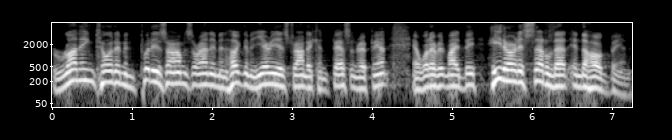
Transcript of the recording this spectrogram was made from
running toward him and put his arms around him and hugged him. And here he is trying to confess and repent and whatever it might be. He'd already settled that in the hog pen.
